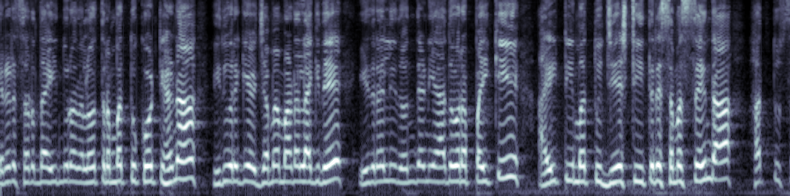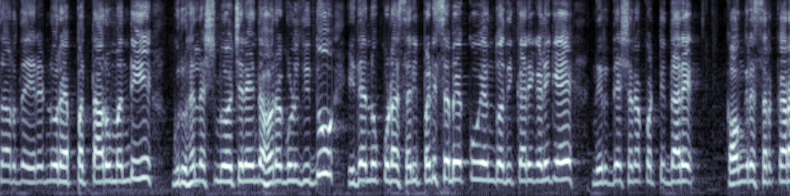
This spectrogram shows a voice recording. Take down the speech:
ಎರಡು ಸಾವಿರದ ಐನೂರ ನಲವತ್ತೊಂಬತ್ತು ಕೋಟಿ ಹಣ ಇದುವರೆಗೆ ಜಮೆ ಮಾಡಲಾಗಿದೆ. ಇದರಲ್ಲಿ ನೋಂದಣಿಯಾದವರ ಪೈಕಿ ಐಟಿ ಮತ್ತು ಜಿಎಸ್ಟಿ ಇತರೆ ಸಮಸ್ಯೆಯಿಂದ ಹತ್ತು ಸಾವಿರದ ಎರಡುನೂರ ಎಪ್ಪತ್ತಾರು ಮಂದಿ ಗೃಹಲಕ್ಷ್ಮಿ ಯೋಜನೆಯಿಂದ ಹೊರಗುಳಿದಿದ್ದು ಇದನ್ನು ಕೂಡ ಸರಿಪಡಿಸಬೇಕು ಎಂದು ಅಧಿಕಾರಿಗಳಿಗೆ ನಿರ್ದೇಶನ ಕೊಟ್ಟಿದ್ದಾರೆ. ಕಾಂಗ್ರೆಸ್ ಸರ್ಕಾರ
